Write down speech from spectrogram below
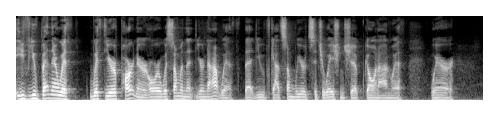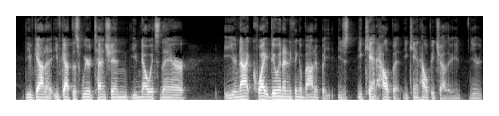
you've you've been there with with your partner or with someone that you're not with that you've got some weird situationship going on with, where you've got a you've got this weird tension. You know it's there. You're not quite doing anything about it, but you just you can't help it. You can't help each other. You, you're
